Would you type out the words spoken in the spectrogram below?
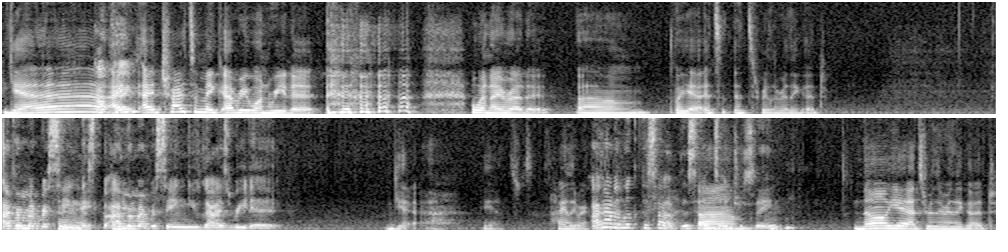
Yeah. Okay. I, I tried to make everyone read it when I read it. Um, but yeah, it's it's really really good. I remember seeing right. this, but I remember seeing you guys read it. Yeah, yeah, it's highly recommend. I gotta look this up. This sounds um, interesting. No, yeah, it's really really good.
